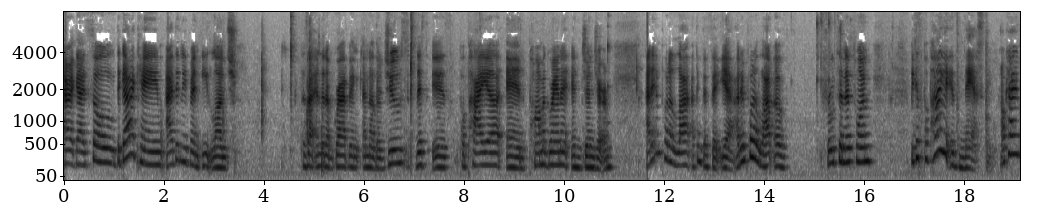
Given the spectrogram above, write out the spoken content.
All right, guys. So the guy came. I didn't even eat lunch because I ended up grabbing another juice. This is papaya and pomegranate and ginger. I didn't put a lot. I think that's it. Yeah, I didn't put a lot of fruits in this one because papaya is nasty. Okay,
